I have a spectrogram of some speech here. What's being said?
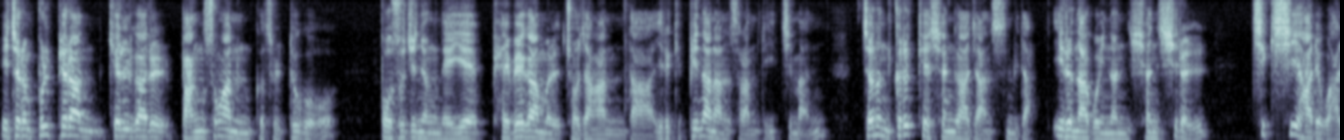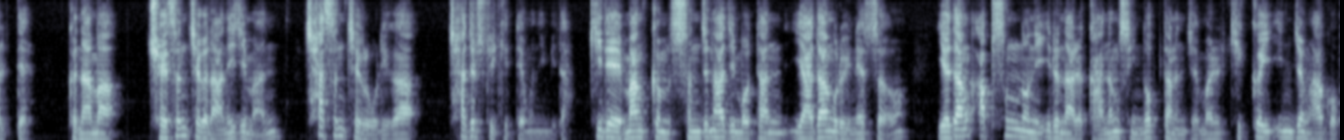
이처럼 불편한 결과를 방송하는 것을 두고 보수 진영 내에 패배감을 조장한다 이렇게 비난하는 사람들이 있지만 저는 그렇게 생각하지 않습니다. 일어나고 있는 현실을 직시하려고 할 때 그나마 최선책은 아니지만 차선책을 우리가 찾을 수 있기 때문입니다. 기대만큼 선전하지 못한 야당으로 인해서 여당 압승론이 일어날 가능성이 높다는 점을 기꺼이 인정하고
